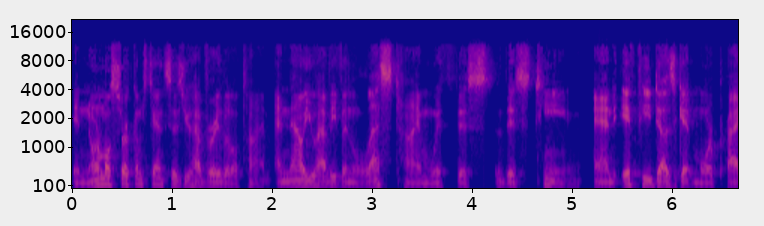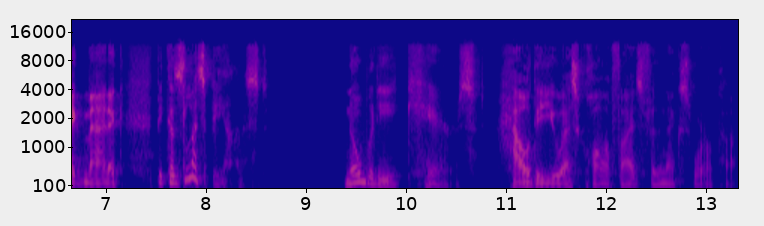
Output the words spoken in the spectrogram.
in normal circumstances, you have very little time, and now you have even less time with this this team. And if he does get more pragmatic, because let's be honest, nobody cares how the U.S. qualifies for the next World Cup.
